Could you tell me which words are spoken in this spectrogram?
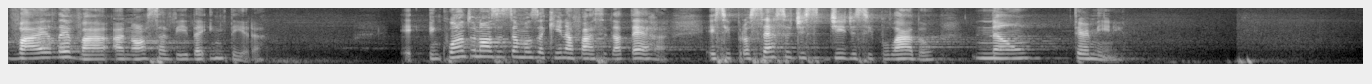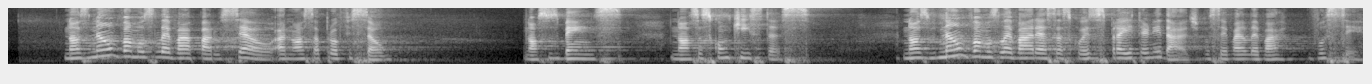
vai levar a nossa vida inteira. Enquanto nós estamos aqui na face da terra, esse processo de, de discipulado não termine. Nós não vamos levar para o céu a nossa profissão, nossos bens, nossas conquistas. Nós não vamos levar essas coisas para a eternidade. Você vai levar você.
